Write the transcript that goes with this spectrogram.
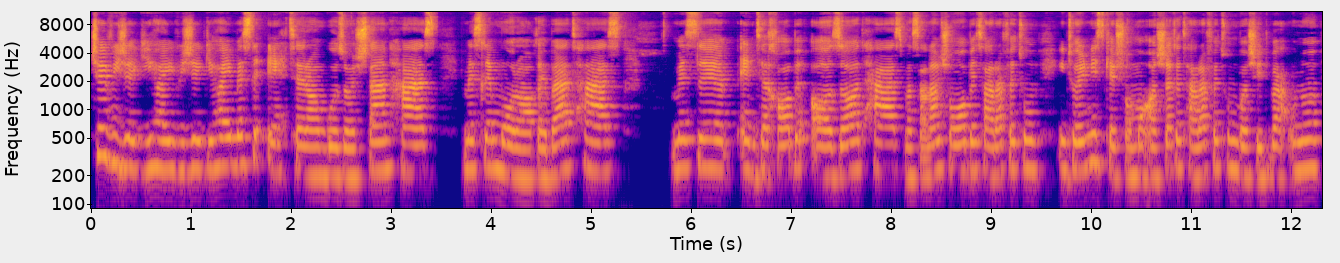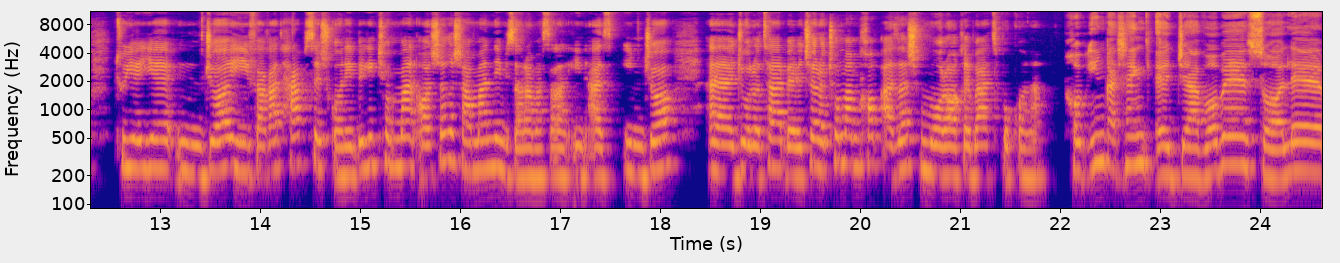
چه ویژگی های ویژگی های مثل احترام گذاشتن هست مثل مراقبت هست مثل انتخاب آزاد هست. مثلا شما به طرفتون اینطوری نیست که شما عاشق طرفتون باشید و اونو توی یه جایی فقط حبسش کنید. بگید چون من عاشقشم من نمی‌ذارم مثلا این از اینجا جلوتر بره. چرا؟ چون من می‌خوام ازش مراقبت بکنم. خب این قشنگ جواب سوال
